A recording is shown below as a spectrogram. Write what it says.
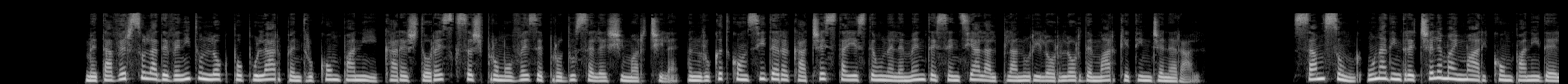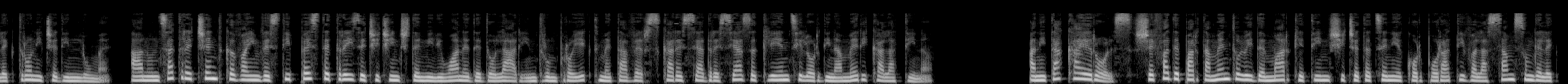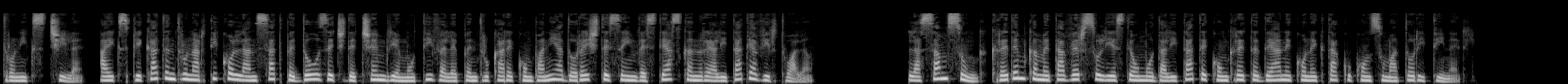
Metaversul a devenit un loc popular pentru companii care își doresc să-și promoveze produsele și mărcile, înrucât consideră că acesta este un element esențial al planurilor lor de marketing general. Samsung, una dintre cele mai mari companii de electronice din lume, a anunțat recent că va investi peste 35 de milioane de dolari într-un proiect metavers care se adresează clienților din America Latină. Anita Caerols, șefa departamentului de marketing și cetățenie corporativă la Samsung Electronics Chile, a explicat într-un articol lansat pe 20 decembrie motivele pentru care compania dorește să investească în realitatea virtuală. La Samsung credem că metaversul este o modalitate concretă de a ne conecta cu consumatorii tineri.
